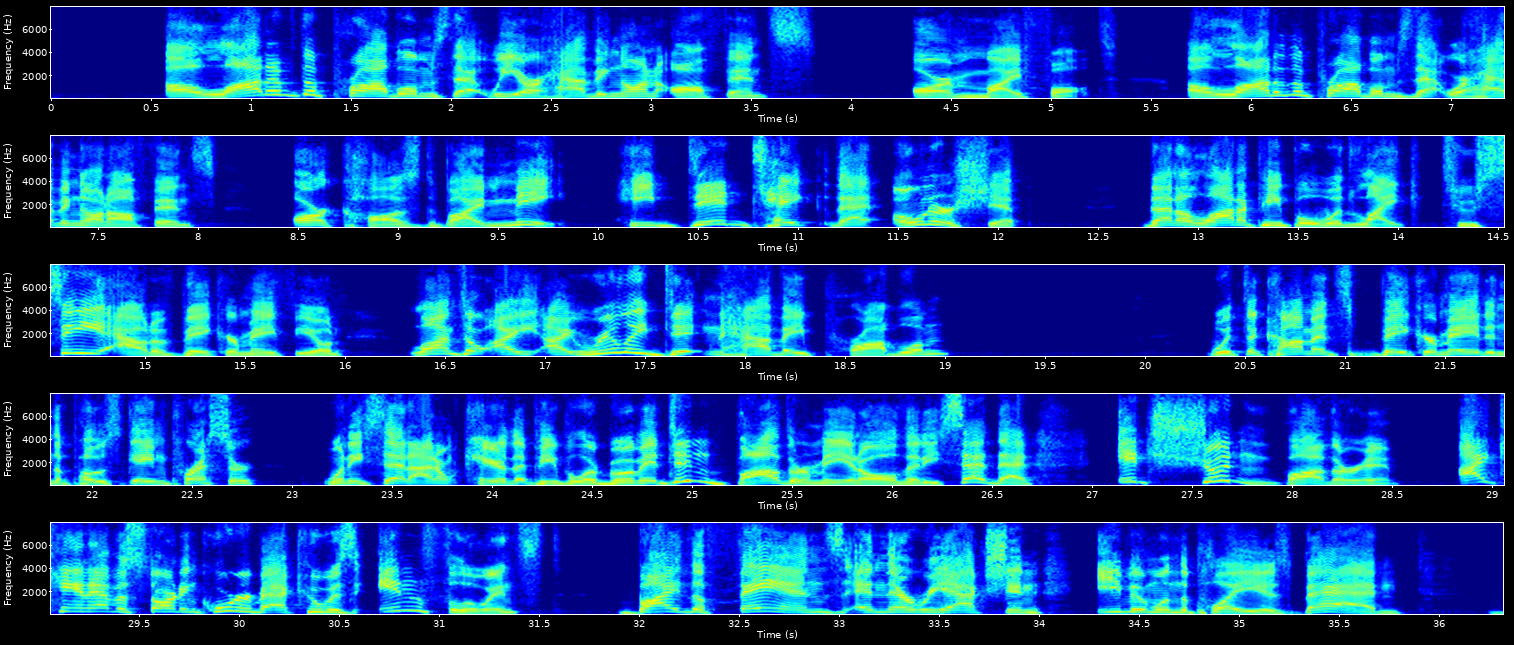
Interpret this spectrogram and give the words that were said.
a lot of the problems that we are having on offense are my fault. A lot of the problems that we're having on offense are caused by me. He did take that ownership that a lot of people would like to see out of Baker Mayfield. Lonzo, I, I really didn't have a problem with the comments Baker made in the post game presser when he said, I don't care that people are booming. It didn't bother me at all that he said that. It shouldn't bother him. I can't have a starting quarterback who is influenced by the fans and their reaction, even when the play is bad.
